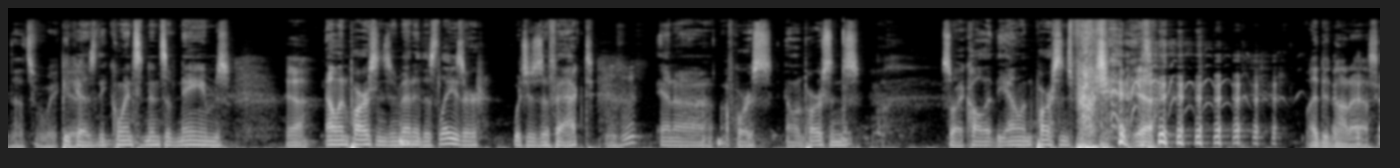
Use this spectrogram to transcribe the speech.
That's wicked. because the coincidence of names. yeah, Ellen Parsons invented this laser, which is a fact, hmm and uh, of course Ellen Parsons. So I call it the Alan Parsons Project. Yeah. I did not ask.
